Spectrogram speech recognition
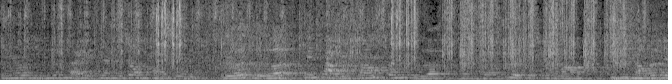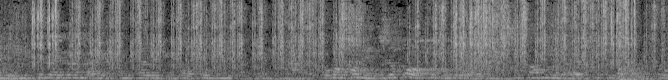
形容您跟白宇现在的状态是隔隔天下无双，三隔那个各自为王。就是想问问您，现在跟白宇分开了以后，会不会想念他？包括后面之后会不会有影视方面的继续的合作？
